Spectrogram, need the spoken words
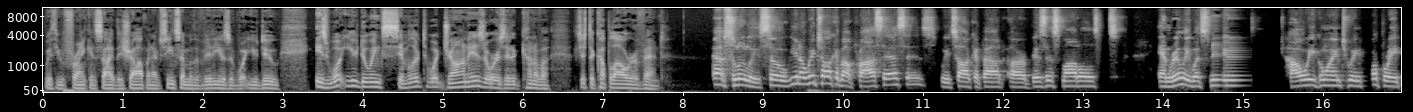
with you, Frank, inside the shop, and I've seen some of the videos of what you do. Is what you're doing similar to what John is, or is it a kind of a just a couple hour event? Absolutely. So you know, we talk about processes, we talk about our business models, and really, what's new. How are we going to incorporate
